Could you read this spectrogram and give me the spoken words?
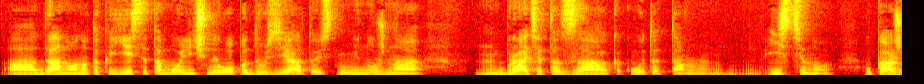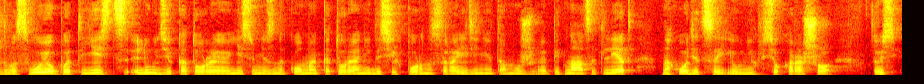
а, да, но оно так и есть, это мой личный опыт, друзья, то есть не нужно брать это за какую-то там истину, у каждого свой опыт. Есть люди, которые, есть у меня знакомые, которые они до сих пор на сыроедении там уже 15 лет находятся, и у них все хорошо. То есть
